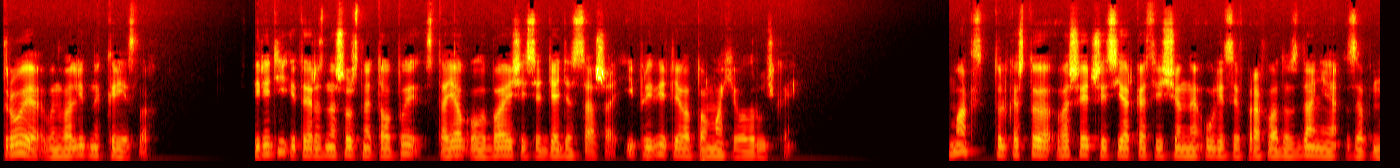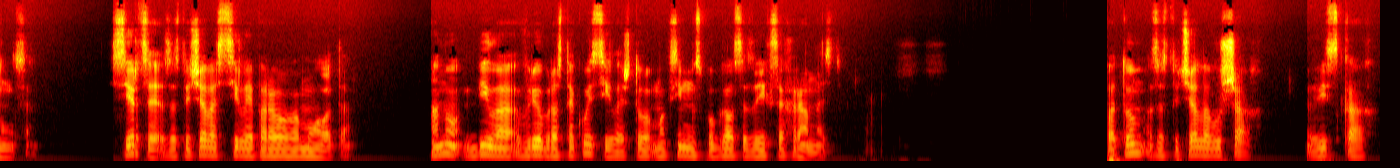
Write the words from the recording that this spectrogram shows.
Трое в инвалидных креслах. Впереди этой разношерстной толпы стоял улыбающийся дядя Саша и приветливо помахивал ручкой. Макс, только что вошедший с ярко освещенной улицы в прохладу здания, запнулся. Сердце застучало с силой парового молота. Оно било в ребра с такой силой, что Максим испугался за их сохранность. Потом застучало в ушах, в висках.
